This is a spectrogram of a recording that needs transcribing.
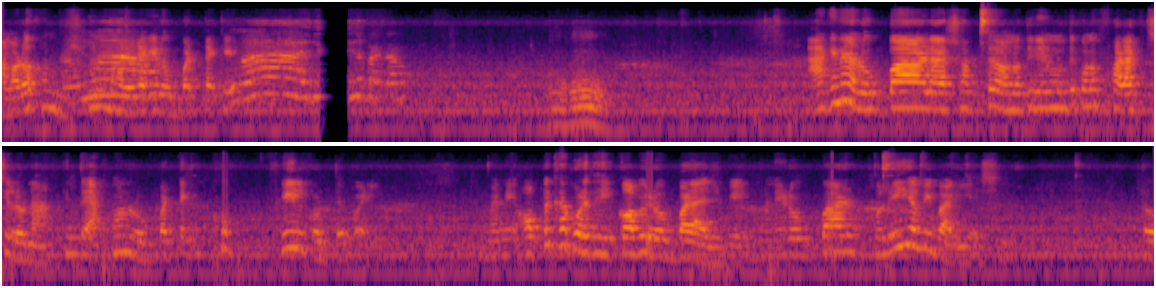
আমারও এখন ভীষণ ভালো লাগে রোববারটাকে। হুম। আগে না রোববার আর সপ্তাহে অন্য দিনের মধ্যে কোনো ফারাক ছিল না, কিন্তু এখন রোববারটাকে খুব ফিল করতে পারি। মানে অপেক্ষা করে থাকি কবে রোববার আসবে। মানে রোববার হলেই আমি বাড়ি আসি। তো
